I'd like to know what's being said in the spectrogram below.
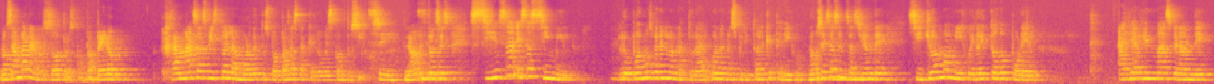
nos aman a nosotros, compa, pero jamás has visto el amor de tus papás hasta que lo ves con tus hijos. Sí. ¿No? Entonces, si esa, esa símil lo podemos ver en lo natural o en lo espiritual que te digo, ¿no? O sea, esa sensación de si yo amo a mi hijo y doy todo por él, hay alguien más grande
